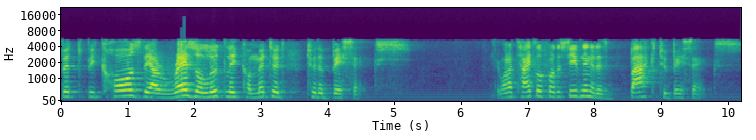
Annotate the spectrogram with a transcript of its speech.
but because they are resolutely committed to the basics. If you want a title for this evening, it is Back to Basics.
